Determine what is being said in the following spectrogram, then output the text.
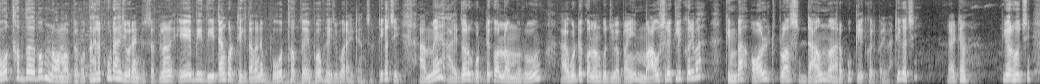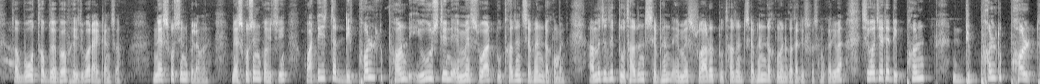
both of the above none of the above ତାହେଲେ କେଉଁଟା ହେଇଯିବ ରାଇଟ୍ ଆନ୍ସର୍ ପିଲାମାନେ ଏ ବି ଦୁଇଟାଙ୍କ ଠିକ୍ ତାମାନେ ବୋଥ୍ ଅଫ୍ ଦ ଏଭବ୍ ହେଇଯିବ ରାଇଟ୍ ଆନ୍ସର୍ ଠିକ୍ ଅଛି ଆମେ ଆଇଦର୍ ଗୋଟେ କଲମ୍ରୁ ଆଉ ଗୋଟେ କଲମ୍କୁ ଯିବା ପାଇଁ ମାଉସ୍ରେ କ୍ଲିକ୍ କରିବା କିମ୍ବା ଅଲ୍ଟ ପ୍ଲସ୍ ଡାଉନ୍ ଆରକୁ କ୍ଲିକ୍ କରିପାରିବା ଠିକ୍ ଅଛି ରାଇଟ୍ क्लीयर होची तो बोथ अफ़ द हो रईट आंसर नेक्स्ट क्वेश्चन पे नेक्स्ट क्वेश्चन कही what is the default font use in M S Word two thousand seven document आम जब two thousand seven M S Word two thousand seven document कथ डिस्कसन करवा सी कहते डिफल्ट डिफल्ट फल्ट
